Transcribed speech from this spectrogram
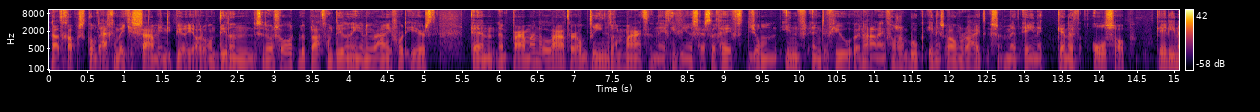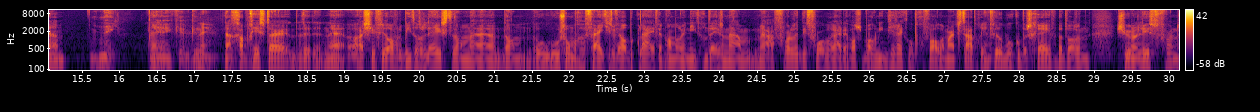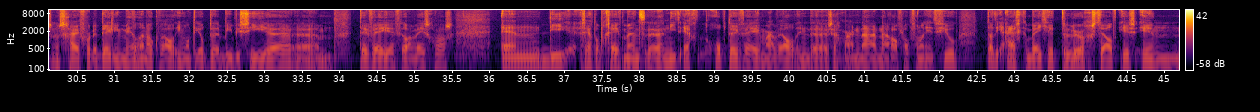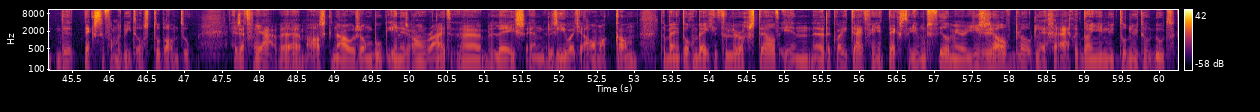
Nou, het grappige het komt eigenlijk een beetje samen in die periode. Want Dylan, zo wordt de plaat van Dylan in januari voor het eerst. En een paar maanden later, op 23 maart 1964, heeft John een in- interview eh, naar aanleiding van zijn boek In His Own Right met ene Kenneth Alsop. Ken je die naam? Nee. Nee. ik, ik, Nee. Nou, grappig is daar, de- de- hè, als je veel over de Beatles leest, dan, eh, dan hoe, hoe sommige feitjes wel beklijven en andere niet. Want deze naam, ja, voordat ik dit voorbereidde, was me ook niet direct opgevallen. Maar het staat toch in veel boeken beschreven. Dat was een journalist voor een, een schrijver voor de Daily Mail. En ook wel iemand die op de BBC eh, ehm, TV eh, veel aanwezig was. En die zegt op een gegeven moment, eh, niet echt op tv, maar wel in de, zeg maar, na, na afloop van een interview, dat hij eigenlijk een beetje teleurgesteld is in de teksten van de Beatles tot dan toe. Hij zegt van ja, ehm, als ik nou zo'n boek in his own right eh, lees en zie wat je allemaal kan, dan ben ik toch een beetje teleurgesteld in eh, de kwaliteit van je teksten. Je moet veel meer jezelf blootleggen eigenlijk dan je nu tot nu toe doet.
